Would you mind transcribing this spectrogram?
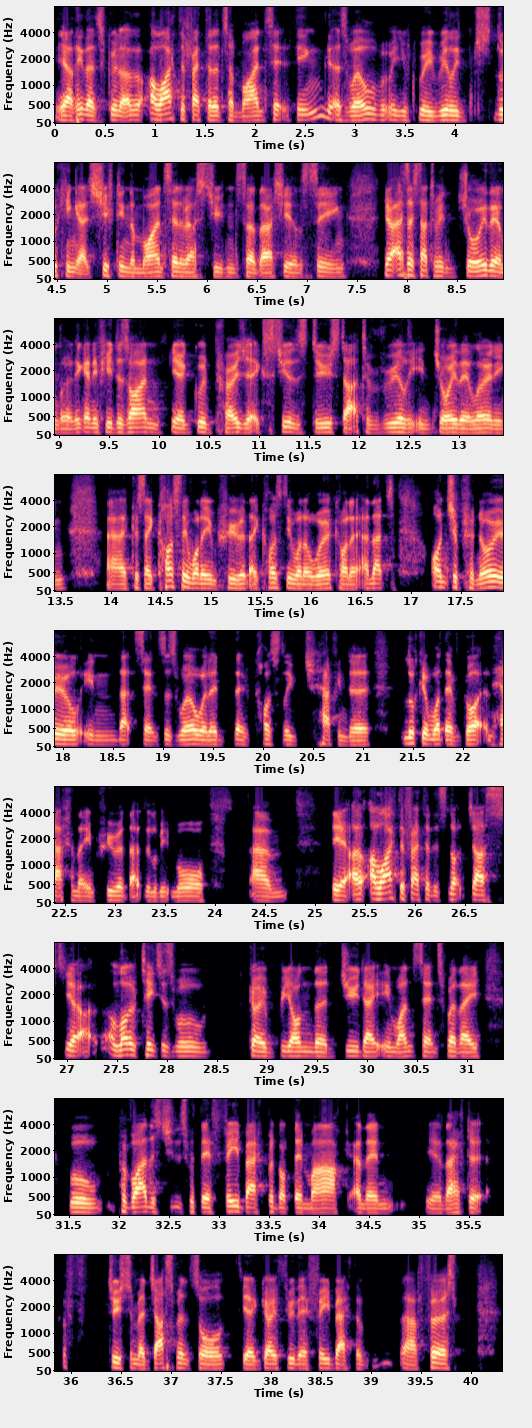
Yeah, I think that's good. I, I, like the fact that it's a mindset thing as well. We, we're really looking at shifting the mindset of our students so they're actually seeing, you know, as they start to enjoy their learning. And if you design, you know, good projects, students do start to really enjoy their learning because uh, they constantly want to improve it. They constantly want to work on it. And that's entrepreneurial in that sense as well, where they're, they're constantly having to look at what they've got and how can they improve it that little bit more. Um, yeah, I, I, like the fact that it's not just, you know, a lot of teachers will go beyond the due date in one sense, where they will provide the students with their feedback but not their mark, and then you know, they have to f- do some adjustments or you know, go through their feedback the, uh, first,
